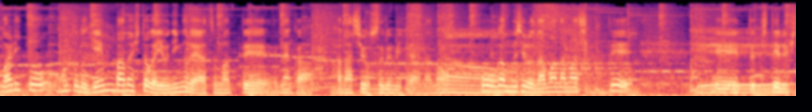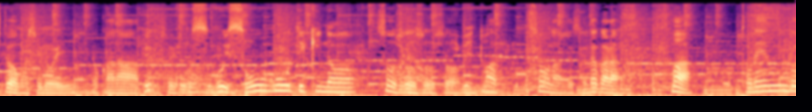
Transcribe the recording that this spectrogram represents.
割と本当の現場の人が4人ぐらい集まってなんか話をするみたいなの方がむしろ生々しくて。えー、っと来てる人は面白いのかなと。そういう人すごい総合的なそうそうそうそう。まあそうなんですよ。だからまあトレンド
